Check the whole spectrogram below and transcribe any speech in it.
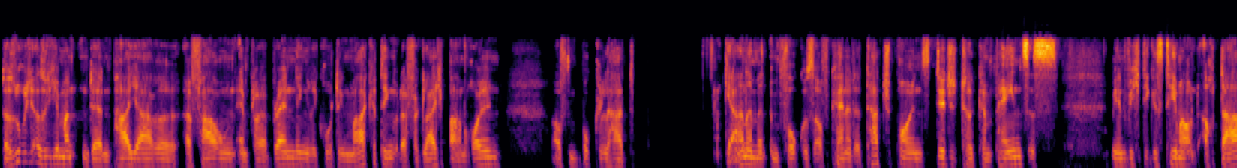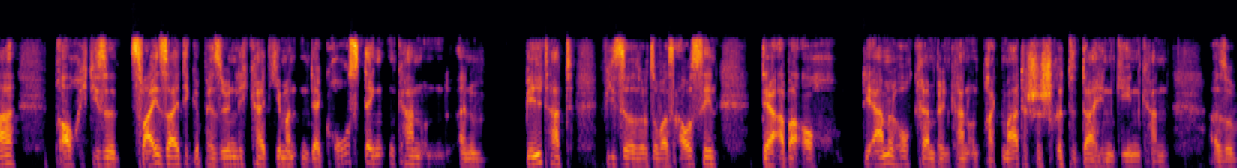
Da suche ich also jemanden, der ein paar Jahre Erfahrung in Employer Branding, Recruiting, Marketing oder vergleichbaren Rollen auf dem Buckel hat, gerne mit einem Fokus auf Canada Touchpoints. Digital Campaigns ist mir ein wichtiges Thema und auch da brauche ich diese zweiseitige Persönlichkeit, jemanden, der groß denken kann und ein Bild hat, wie soll sowas aussehen, der aber auch die Ärmel hochkrempeln kann und pragmatische Schritte dahin gehen kann. Also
